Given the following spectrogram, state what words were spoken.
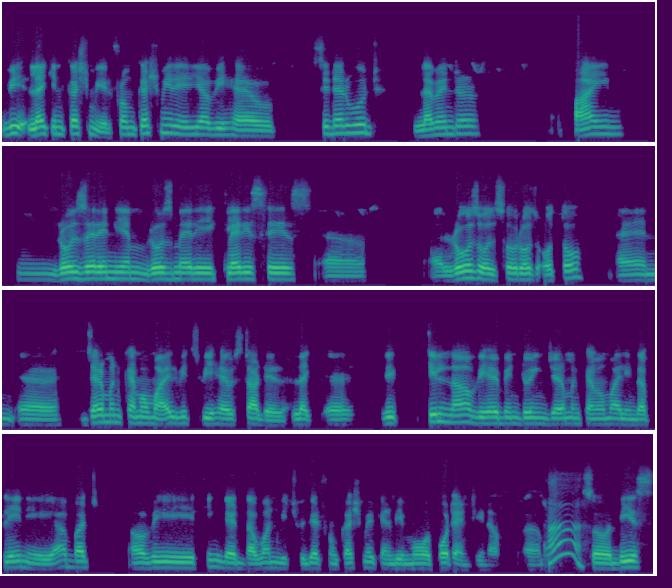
we like in Kashmir, from Kashmir area we have cedarwood, lavender, pine, mm, rose geranium, rosemary, clary sage, uh, uh, rose also, rose otto, and uh, German chamomile, which we have started. Like uh, we, till now, we have been doing German chamomile in the plain area, but uh, we think that the one which we get from Kashmir can be more potent enough. Um, ah. So these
